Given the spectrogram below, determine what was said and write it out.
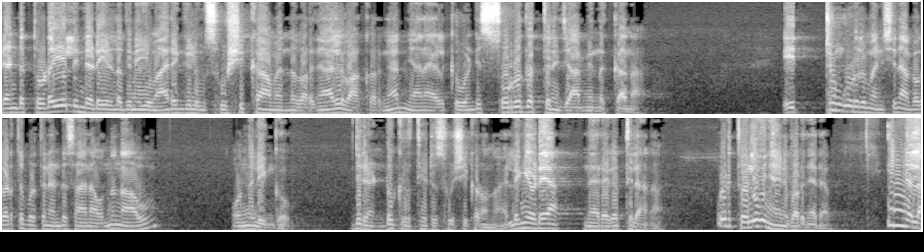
രണ്ട് തുടയലിന്റെ ഇടയിലുള്ളതിനെയും ആരെങ്കിലും സൂക്ഷിക്കാമെന്ന് പറഞ്ഞാൽ വാക്ക് പറഞ്ഞാൽ ഞാൻ അയാൾക്ക് വേണ്ടി സ്വർഗത്തിന് ജാമ്യം നിൽക്കാന്ന. ഏറ്റവും കൂടുതൽ മനുഷ്യനെ അപകടത്തിൽപ്പെടുത്തുന്ന രണ്ട് സാധനം ഒന്ന് നാവും ഒന്ന് ലിംഗവും. ഇത് രണ്ടും കൃത്യമായിട്ട് സൂക്ഷിക്കണമെന്നാ. അല്ലെങ്കിൽ എവിടെയാ? നരകത്തിലാണ് ഒരു തെളിവ് ഞാൻ പറഞ്ഞുതരാം. ഇന്നൽ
